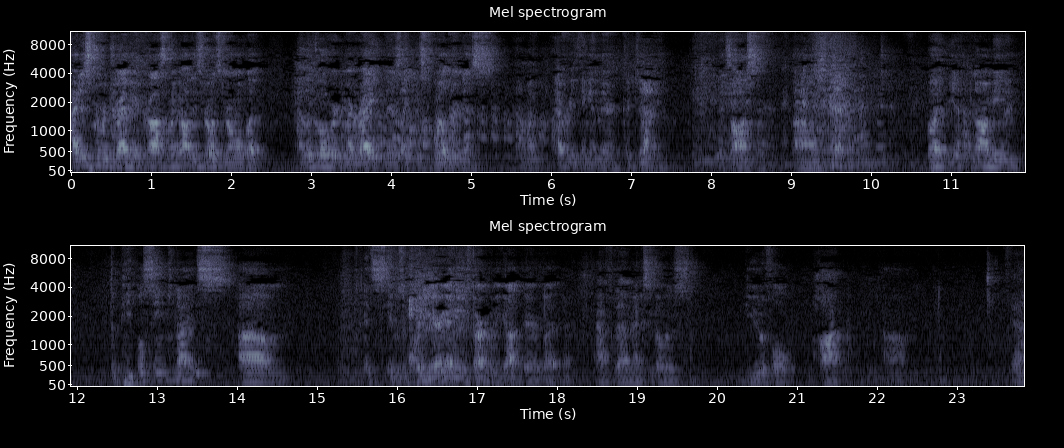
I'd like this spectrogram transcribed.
I just remember driving across. I'm like, oh, these roads are normal, but I look over to my right and there's like this wilderness. I'm like, everything in there could kill Yeah. me. It's awesome. Um, but yeah, no, I mean, the people seemed nice. Um, it's it was a pretty area. I mean, it was dark when we got there, but after that, Mexico was beautiful, hot. Um, Yeah.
